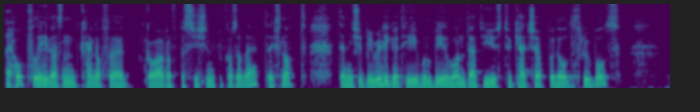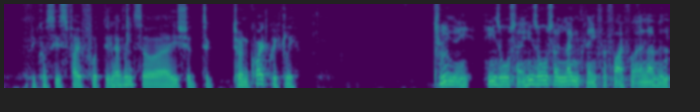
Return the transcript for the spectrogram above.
I hopefully he doesn't kind of uh, go out of position because of that. If not, then he should be really good. He will be the one that you use to catch up with all the through balls because he's five foot eleven, so uh, he should t- turn quite quickly. True. He, he's also he's also lengthy for five foot eleven.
